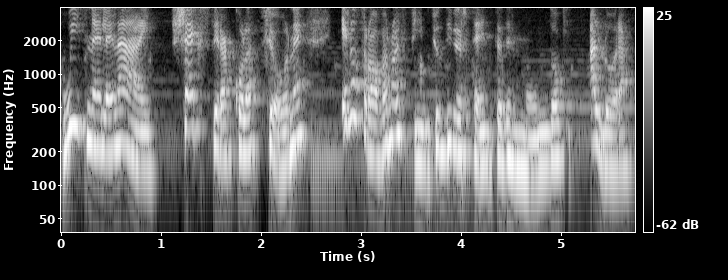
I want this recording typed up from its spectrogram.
Whitney and I, Shakespeare a colazione e lo trovano il film più divertente del mondo. Allora,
